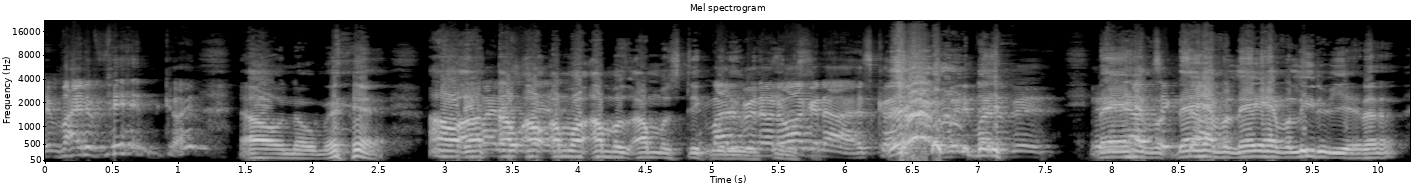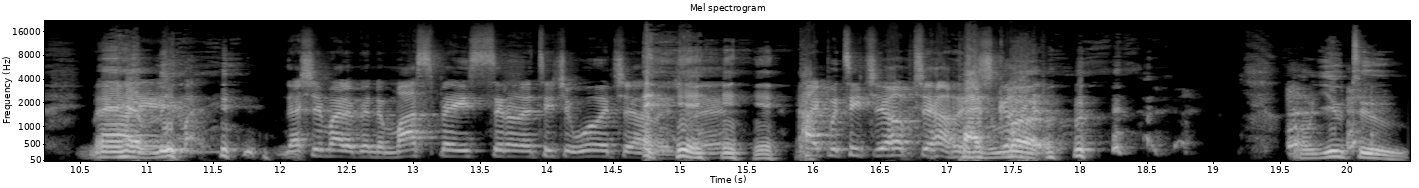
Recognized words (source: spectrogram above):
It might have been. I don't know, man. Oh, I, might I, have I, I'm a, I'm a, I'm a stick It might have been unorganized. Cause it might have been. They ain't have, a, they have a, they have a leader yet, huh? They Nah, have leader. might- that shit might have been the MySpace sit on a teacher wood challenge, man. Pipe a teacher up challenge. Pass them Good. up on YouTube.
